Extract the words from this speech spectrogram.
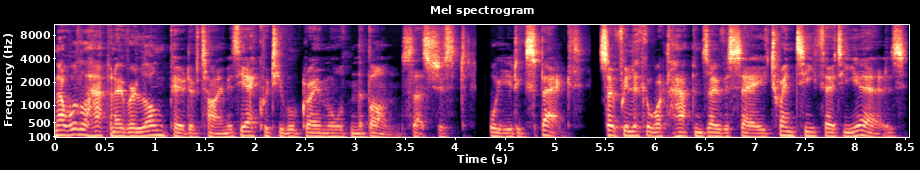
Now, what will happen over a long period of time is the equity will grow more than the bonds. That's just what you'd expect. So if we look at what happens over, say, 20, 30 years,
